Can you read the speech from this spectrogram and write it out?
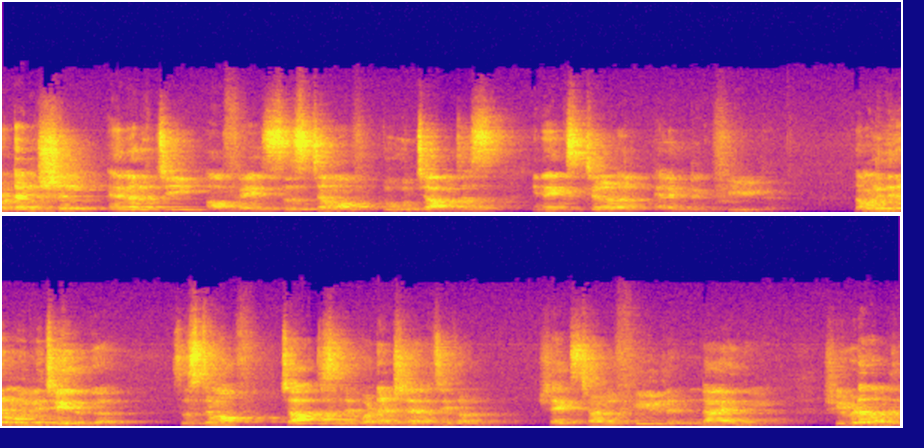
potential energy of a system of two charges in external electric field നമ്മൾ ഇതിനു മുന്നിൽ ചെയ്തത് സിസ്റ്റം ഓഫ് ചാർജസിന്റെ പൊട്ടൻഷ്യൽ എനർജി കണ്ടു പക്ഷെ എക്സ്റ്റേണൽ ഫീൽഡ് ഉണ്ടായിരുന്നില്ല. പക്ഷെ ഇവിടെ നമ്മൾ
